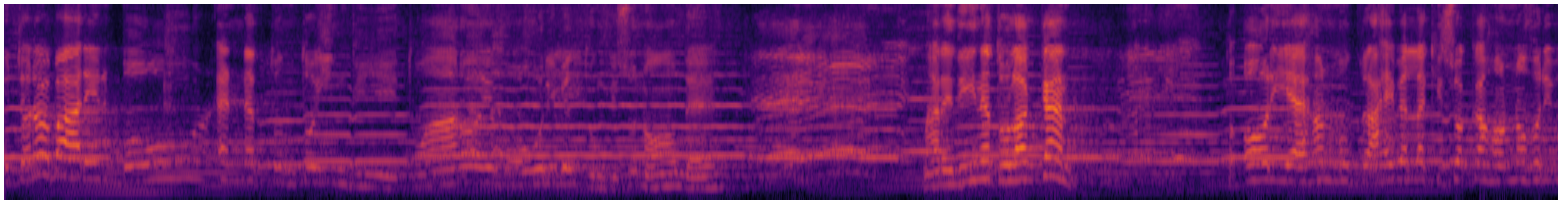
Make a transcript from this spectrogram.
উত্তর বাড়ির বউ এন্ড তুন তো ইন্দি, তোমার ওই বউরিবে তুন কিছু ন দে। মারি দিই না তোলাক কান? তো ওর ইয়ে এখন মুখ রাহি বেলা কিছু একটা হন্য করিব?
